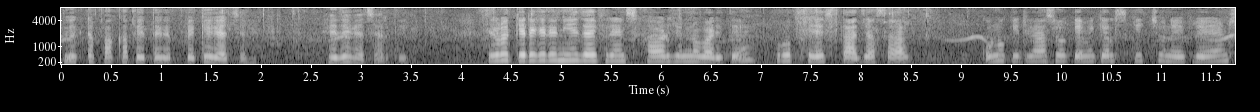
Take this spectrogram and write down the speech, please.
দু একটা পাকা পেতে পেকে গেছে, হেজে গেছে আর কি। এগুলো কেটে কেটে নিয়ে যাই ফ্রেন্ডস খাওয়ার জন্য বাড়িতে। পুরো ফ্রেশ তাজা শাক। কোনো কীটনাশক কেমিক্যালস কিচ্ছু নেই ফ্রেন্ডস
